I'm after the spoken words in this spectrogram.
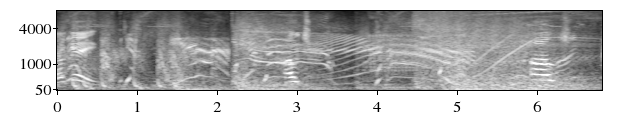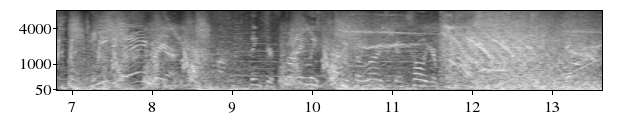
Okay. Ouch. Ouch. You need to get angrier. I think you're finally starting to learn to control your power.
